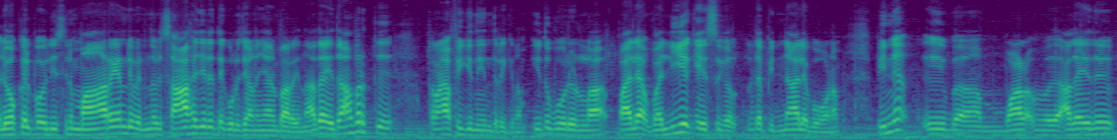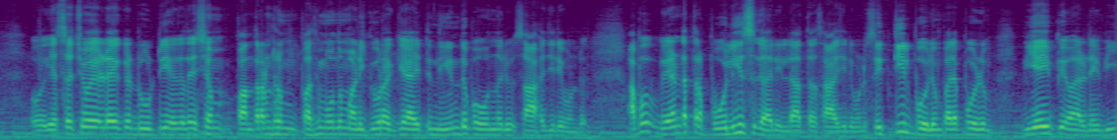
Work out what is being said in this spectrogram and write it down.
ലോക്കൽ പോലീസിന് മാറേണ്ടി വരുന്ന ഒരു സാഹചര്യത്തെ കുറിച്ചാണ് ഞാൻ പറയുന്നത്. അതായത് അവർക്ക് ട്രാഫിക് നിയന്ത്രിക്കണം. ഇതുപോലുള്ള പല വലിയ കേസുകളുടെ പിന്നാലെ പോകണം. പിന്നെ ഈ അതായത് എസ് എച്ച് ഒയുടെയൊക്കെ ഡ്യൂട്ടി ഏകദേശം പന്ത്രണ്ടും പതിമൂന്നും മണിക്കൂറൊക്കെ ആയിട്ട് നീണ്ടു പോകുന്നൊരു സാഹചര്യമുണ്ട്. അപ്പോൾ വേണ്ടത്ര പോലീസുകാരില്ലാത്ത സാഹചര്യമുണ്ട്. സിറ്റിയിൽ പോലും പലപ്പോഴും വി ഐ പിമാരുടെയും വി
